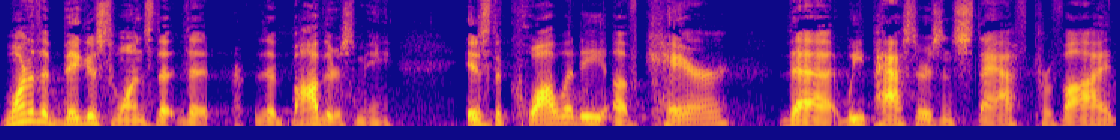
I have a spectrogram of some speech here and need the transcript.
One of the biggest ones that, that, that bothers me is the quality of care that we pastors and staff provide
